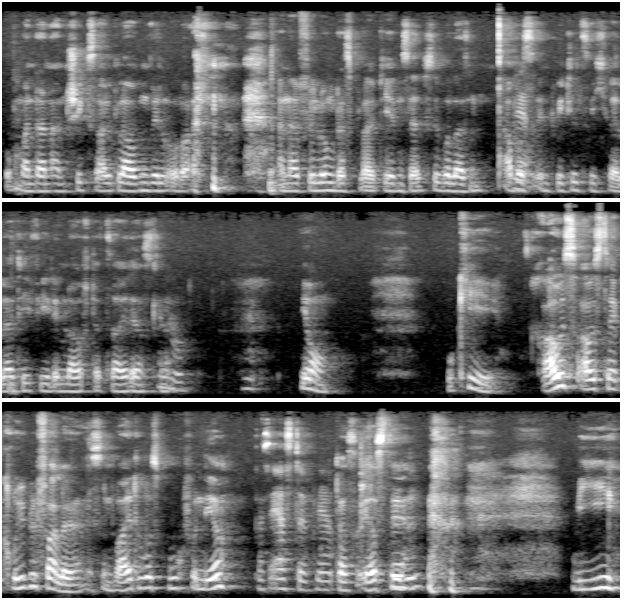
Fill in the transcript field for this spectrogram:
Ob man dann an Schicksal glauben will oder an Erfüllung, das bleibt jedem selbst überlassen. Aber ja. es entwickelt sich relativ viel im Laufe der Zeit erst. Genau. Ja. ja. Okay. Raus aus der Grübelfalle ist ein weiteres Buch von dir. Das erste, ja. Das erste. Mhm. Wie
